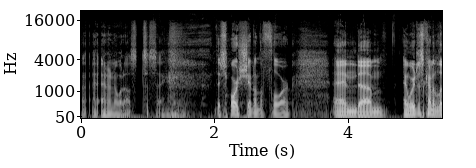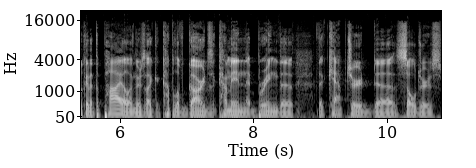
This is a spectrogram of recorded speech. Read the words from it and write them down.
I, I, don't know what else to say. there's horse shit on the floor, and um, and we're just kind of looking at the pile, and there's like a couple of guards that come in that bring the the captured uh, soldiers,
